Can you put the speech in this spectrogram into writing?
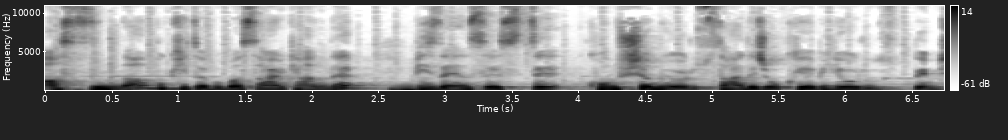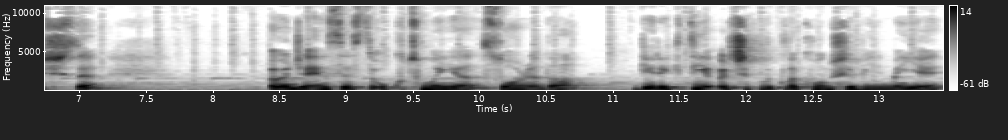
aslında bu kitabı basarken de biz ensesti konuşamıyoruz, sadece okuyabiliyoruz demişti. Önce ensesti okutmayı, sonra da gerektiği açıklıkla konuşabilmeyi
